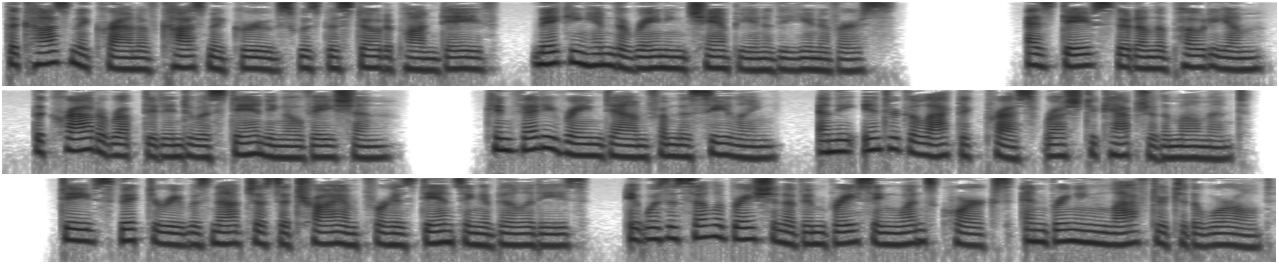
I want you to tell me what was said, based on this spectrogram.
The cosmic crown of cosmic grooves was bestowed upon Dave, making him the reigning champion of the universe. As Dave stood on the podium, the crowd erupted into a standing ovation. Confetti rained down from the ceiling, and the intergalactic press rushed to capture the moment. Dave's victory was not just a triumph for his dancing abilities, it was a celebration of embracing one's quirks and bringing laughter to the world.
